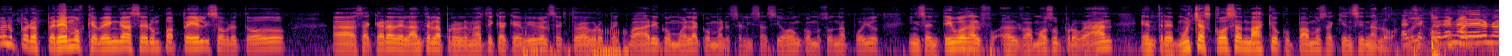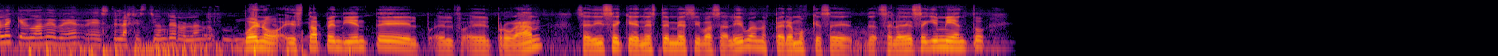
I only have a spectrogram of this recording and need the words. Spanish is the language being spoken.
Bueno, pero esperemos que venga a hacer un papel y sobre todo a sacar adelante la problemática que vive el sector agropecuario, como es la comercialización, como son apoyos, incentivos al, famoso programa, entre muchas cosas más que ocupamos aquí en Sinaloa. ¿Al sector ganadero no le quedó a deber este, la gestión de Rolando Zubiri? Bueno, está pendiente el, el, programa, se dice que en este mes iba a salir, bueno, esperemos que se, se le dé seguimiento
